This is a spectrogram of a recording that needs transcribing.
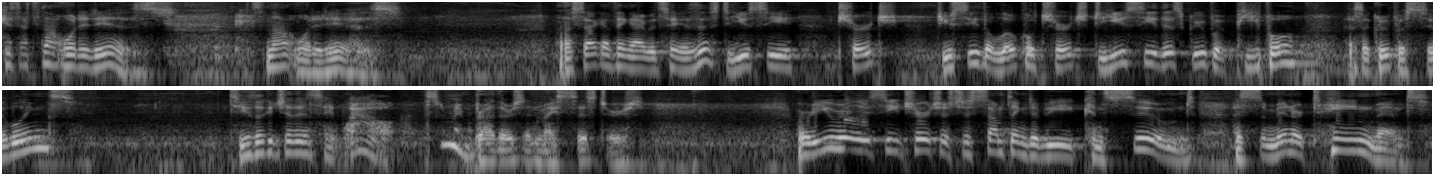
because that's not what it is. It's not what it is. the second thing I would say is this Do you see church? Do you see the local church? Do you see this group of people as a group of siblings? Do you look at each other and say, wow, those are my brothers and my sisters? Or do you really see church as just something to be consumed, as some entertainment?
